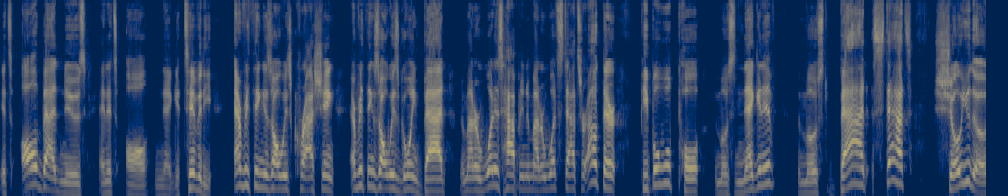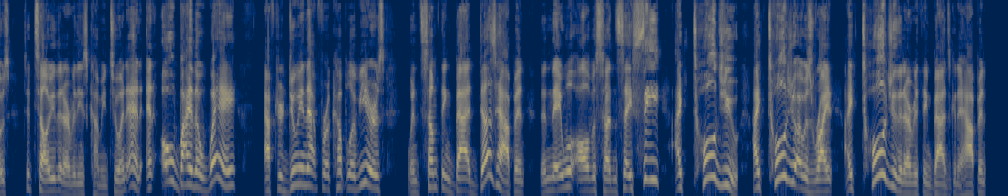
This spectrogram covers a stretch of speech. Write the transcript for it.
it's all bad news, and it's all negativity. Everything is always crashing. Everything's always going bad. No matter what is happening, no matter what stats are out there, people will pull the most negative, the most bad stats, show you those to tell you that everything's coming to an end. And oh, by the way, after doing that for a couple of years, when something bad does happen, then they will all of a sudden say, see, I told you, I told you I was right. I told you that everything bad's going to happen,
